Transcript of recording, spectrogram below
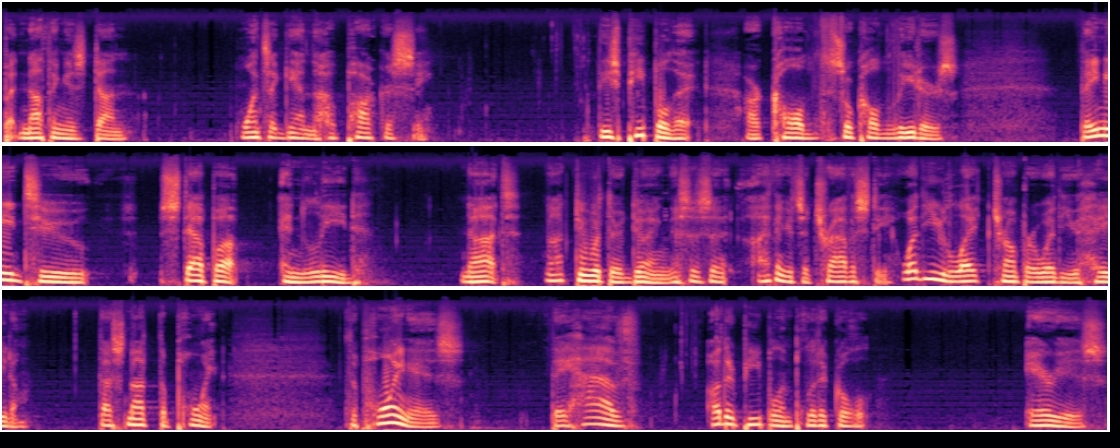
but nothing is done once again, the hypocrisy. These people that are called so called leaders, they need to step up and lead, not not do what they're doing. This is a I think it's a travesty. Whether you like Trump or whether you hate him, that's not the point. The point is they have other people in political areas,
